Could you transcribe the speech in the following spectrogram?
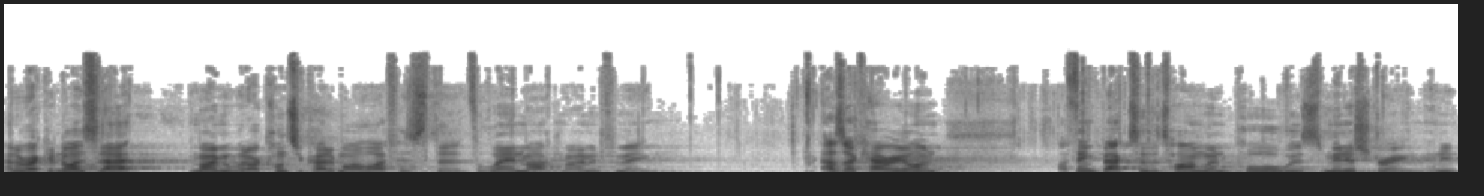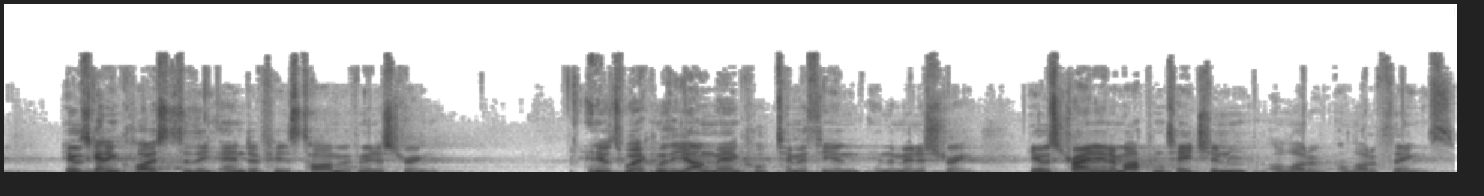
And I recognize that moment when I consecrated my life as the, the landmark moment for me. As I carry on, I think back to the time when Paul was ministering, and he, he was getting close to the end of his time of ministering. And he was working with a young man called Timothy in, in the ministry. He was training him up and teaching him a lot, of, a lot of things.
